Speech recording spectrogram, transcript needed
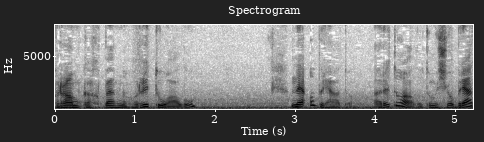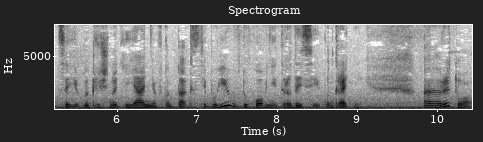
в рамках певного ритуалу, не обряду, ритуалу, тому що обряд це є виключно діяння в контексті богів в духовній традиції, конкретній. Е, Ритуал.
